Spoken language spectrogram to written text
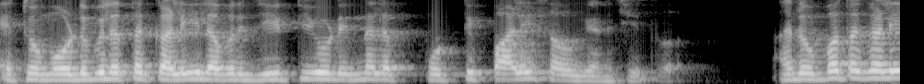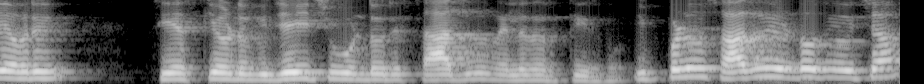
ഏറ്റവും ഒടുവിലത്തെ കളിയിൽ അവർ ജി ടിയോട് ഇന്നലെ പൊട്ടിപ്പാളീസാവുകയാണ് ചെയ്തത്. അതിന്റെ മുമ്പത്തെ കളി അവർ സി എസ് കെയോട് വിജയിച്ചുകൊണ്ട് ഒരു സാധ്യത നിലനിർത്തിയിരുന്നു. ഇപ്പോഴും സാധ്യതയുണ്ടോ എന്ന് ചോദിച്ചാൽ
